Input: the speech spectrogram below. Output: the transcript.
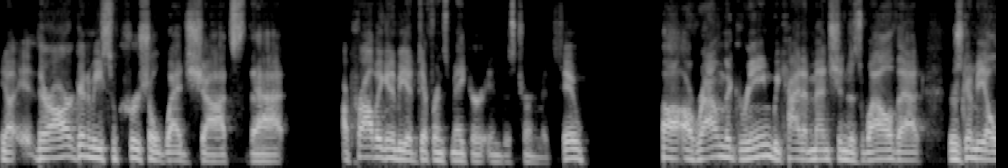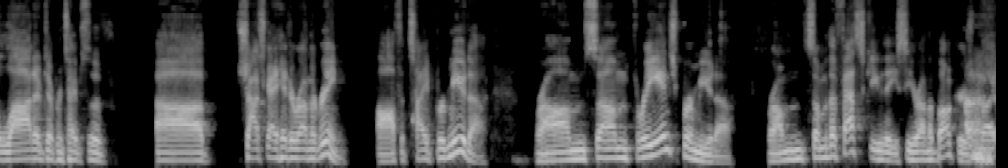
you know there are going to be some crucial wedge shots that are probably going to be a difference maker in this tournament too. Uh, around the green, we kind of mentioned as well that there's going to be a lot of different types of uh, shots got hit around the green off a type Bermuda, from some three inch Bermuda, from some of the fescue that you see around the bunkers. but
